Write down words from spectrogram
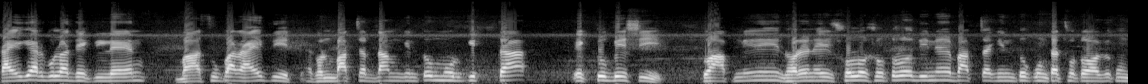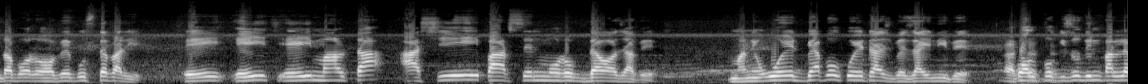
টাইগারগুলা দেখলেন বা সুপার হাইব্রিড এখন বাচ্চার দাম কিন্তু মুরগিরটা একটু বেশি। তো আপনি ধরেন এই ষোলো সতেরো দিনে বাচ্চা কিন্তু কোনটা ছোট হবে কোনটা বড় হবে বুঝতে পারি। এই এই এই মালটা আশি পার্সেন্ট মোরগ দেওয়া যাবে। মানে ওয়েট ব্যাপক ওয়েট আসবে যাই নিবে। আচ্ছা, অল্প আচ্ছা। কিছুদিন পারলে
